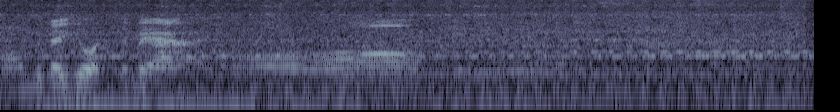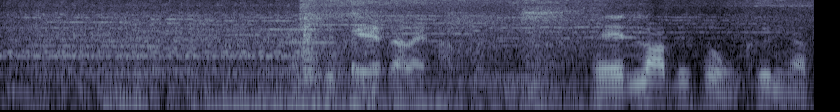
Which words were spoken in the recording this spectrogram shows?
อ๋อมันจะหยดใช่ไหมครับอ๋อโอเคอันนี้คือเทสอะไรครับมันเทสรอบที่สูงขึ้นครับ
